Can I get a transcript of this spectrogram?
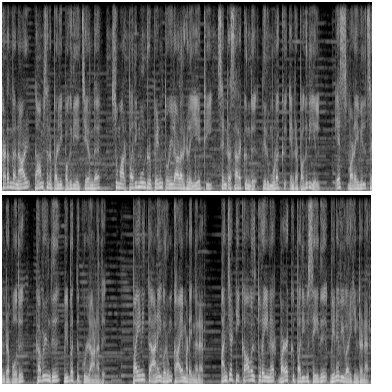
கடந்த நாள் தாம்சனப்பள்ளி பகுதியைச் சேர்ந்த சுமார் பதிமூன்று பெண் தொழிலாளர்களை ஏற்றி சென்ற சரக்குந்து திரு முடக்கு என்ற பகுதியில் எஸ் வளைவில் சென்றபோது கவிழ்ந்து விபத்துக்குள்ளானது. பயணித்த அனைவரும் காயமடைந்தனர். அஞ்சட்டி காவல்துறையினர் வழக்கு பதிவு செய்து வினவி வருகின்றனர்.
